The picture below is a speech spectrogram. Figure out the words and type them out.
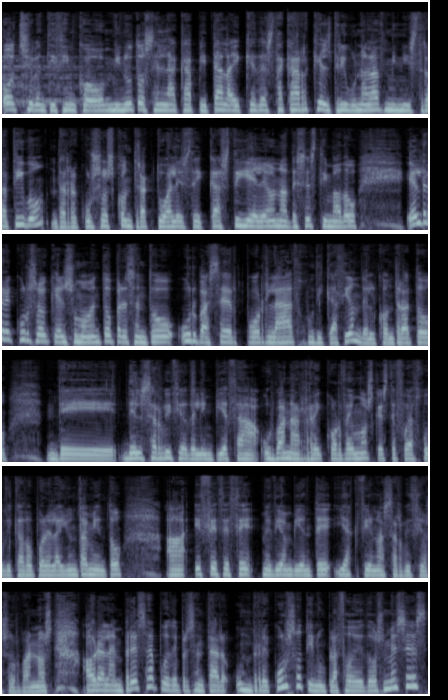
8 y 25 minutos en la capital. Hay que destacar que el Tribunal Administrativo de Recursos Contractuales de Castilla y León ha desestimado el recurso que en su momento presentó Urbaser por la adjudicación del contrato de, del servicio de limpieza urbana. Recordemos que este fue adjudicado por el Ayuntamiento a FCC Medio Ambiente y Acción a Servicios Urbanos. Ahora la empresa puede presentar un recurso, tiene un plazo de dos meses,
